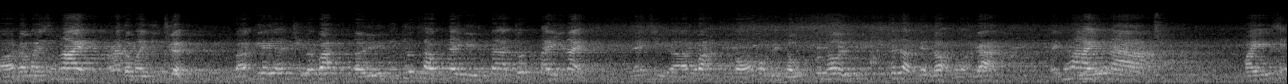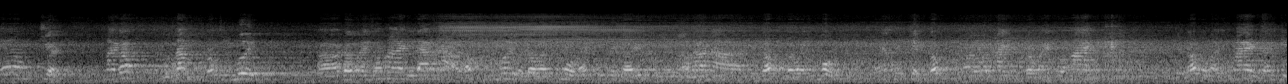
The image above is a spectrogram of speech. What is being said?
À, đầu máy số 2 đó là đầu máy di chuyển. Và khi anh chị các bạn thấy kích thước xong thay vì chúng ta chốt tay như này thì anh chị à, các bạn có một hệ thống tốt hơn rất là tiện lợi và gọn gàng cái thứ hai nữa là máy sẽ chuyển hai góc 45 góc 90 à, đầu máy số 2 thì đang là ở góc 90 và đầu máy số 1 anh chị thấy đấy nó đang là góc đầu máy số 1 em sẽ chuyển góc vận hành đầu máy số 2 chuyển góc đầu máy số 2 cho anh chị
